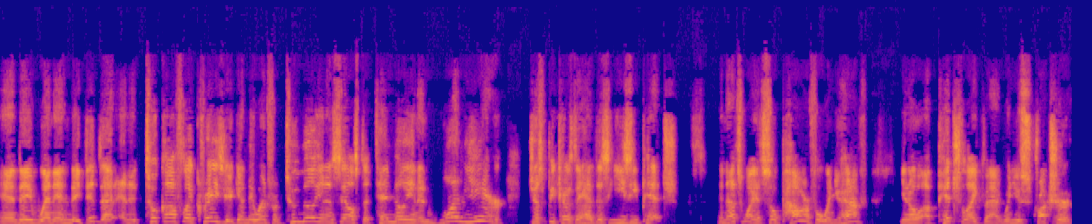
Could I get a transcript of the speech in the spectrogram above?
And they went in, they did that, and it took off like crazy. Again, they went from 2 million in sales to 10 million in one year just because they had this easy pitch. And that's why it's so powerful when you have, you know, a pitch like that, when you structure, Right.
